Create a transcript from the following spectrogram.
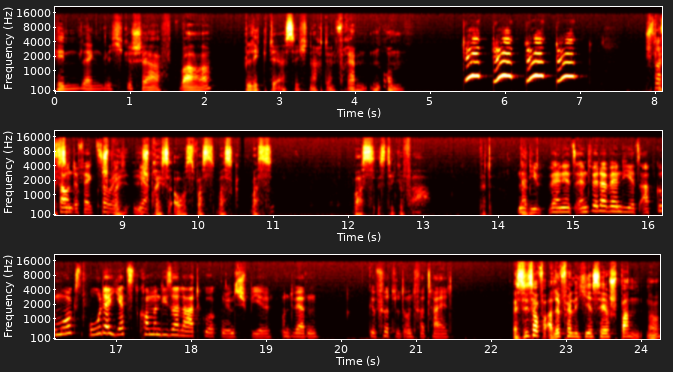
hinlänglich geschärft war, blickte er sich nach den Fremden um. Das war Soundeffekt, sorry. Sprech, ich ja. spreche es aus. Was, was, was, was ist die Gefahr? Wird, Na, die werden jetzt entweder werden die jetzt abgemurkst oder jetzt kommen die Salatgurken ins Spiel und werden geviertelt und verteilt. Es ist auf alle Fälle hier sehr spannend. Ne?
